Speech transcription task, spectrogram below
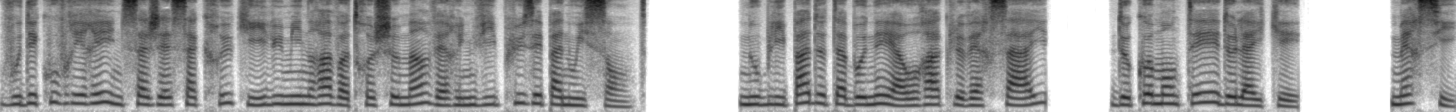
vous découvrirez une sagesse accrue qui illuminera votre chemin vers une vie plus épanouissante. N'oublie pas de t'abonner à Oracle Versailles, de commenter et de liker. Merci.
